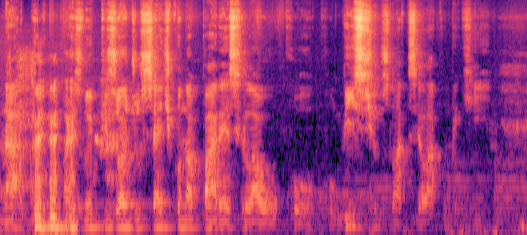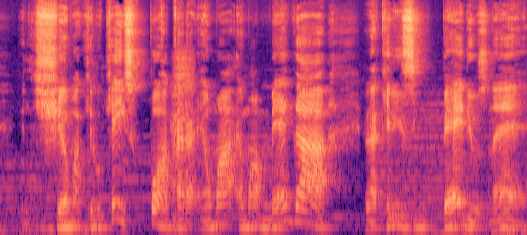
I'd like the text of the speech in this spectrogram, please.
na, mas no episódio 7, quando aparece lá o, o, o lá que sei lá como é que ele chama aquilo, que é isso? Porra, cara, é uma, é uma mega. É daqueles impérios, né?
